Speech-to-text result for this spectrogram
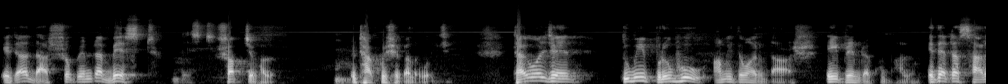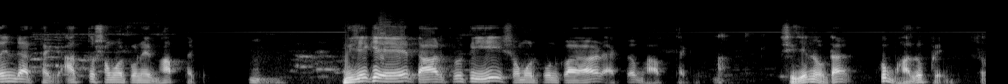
এটা দাস্য প্রেমটা বেস্ট বেস্ট সবচেয়ে ভালো। ঠাকুর সে কথা বলছে। ঠাকুর বলছেন তুমি প্রভু আমি তোমার দাস। এই প্রেমটা খুব ভালো। এতে একটা সারেন্ডার থাকে আত্মসমর্পণের ভাব থাকে। নিজেকে তার প্রতি সমর্পণ করার একটা ভাব থাকে। সেই জন্য ওটা খুব ভালো প্রেম।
